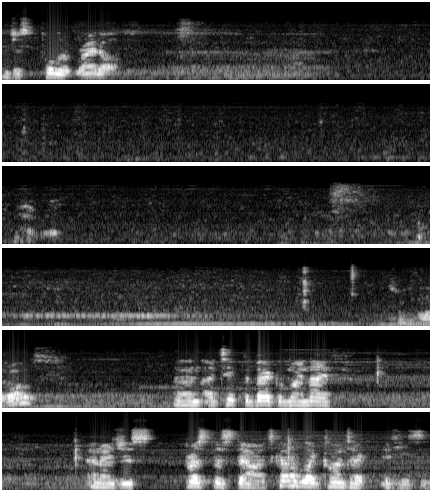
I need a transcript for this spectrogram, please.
and just pull it right off. Trim that off. And I take the back of my knife and I just press this down. It's kind of like contact adhesive.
